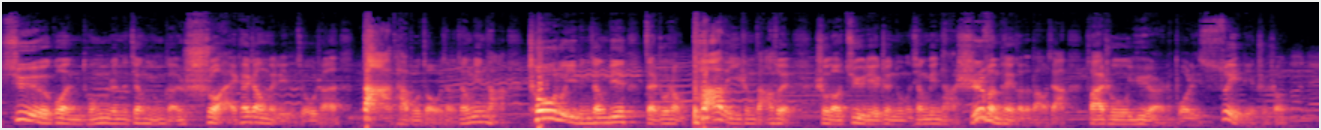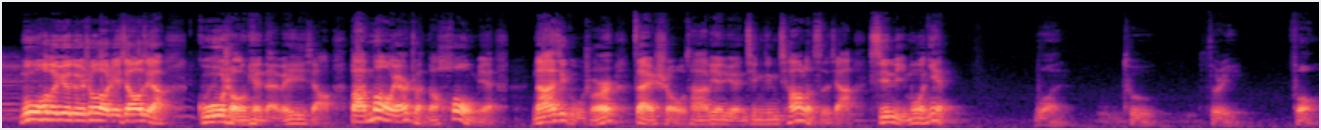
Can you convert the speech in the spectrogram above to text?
血贯瞳仁的江勇敢甩开张美丽的纠缠，大踏步走向香槟塔，抽出一瓶香槟，在桌上啪的一声砸碎。受到剧烈震动的香槟塔十分配合的倒下，发出悦耳的玻璃碎裂之声。幕后的乐队收到这消息啊，鼓手面带微笑，把帽檐转到后面，拿起鼓槌，在手擦边缘轻轻敲了四下，心里默念：one, two, three, four。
